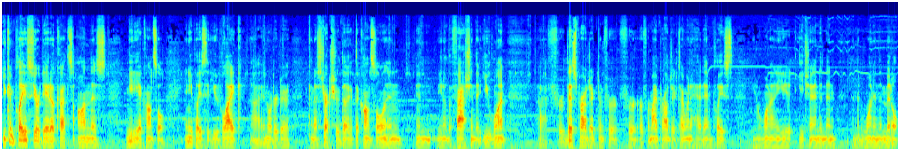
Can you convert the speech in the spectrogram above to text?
You can place your dado cuts on this media console any place that you'd like uh, in order to kind of structure the, the console in, in you know the fashion that you want. Uh, for this project and for, for or for my project, I went ahead and placed you know one on each end and then and then one in the middle.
